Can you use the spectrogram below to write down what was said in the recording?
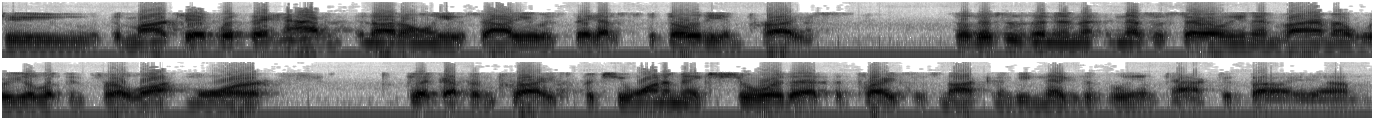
to the market. What they have not only is value is they have stability in price. So this isn't necessarily an environment where you're looking for a lot more pickup in price, but you want to make sure that the price is not going to be negatively impacted by um,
